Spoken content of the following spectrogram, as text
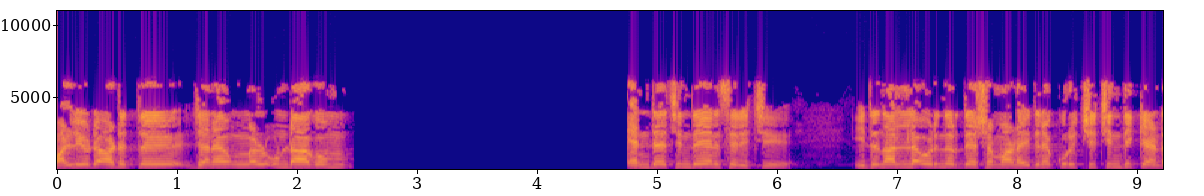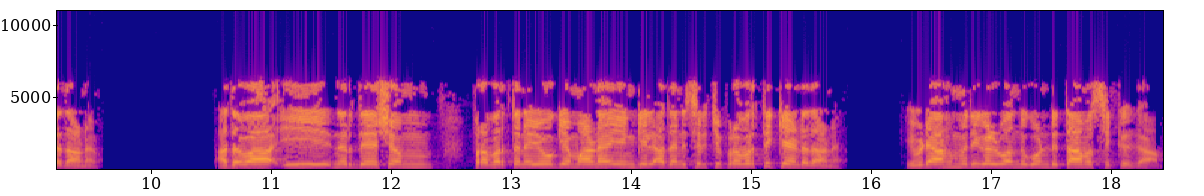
പള്ളിയുടെ അടുത്ത് ജനങ്ങൾ ഉണ്ടാകും. എന്റെ ചിന്തയനുസരിച്ച് ഇത് നല്ല ഒരു നിർദ്ദേശമാണ്. ഇതിനെക്കുറിച്ച് ചിന്തിക്കേണ്ടതാണ്. അഥവാ ഈ നിർദ്ദേശം പ്രവർത്തനയോഗ്യമാണ് എങ്കിൽ അതനുസരിച്ച് പ്രവർത്തിക്കേണ്ടതാണ്. ഇവിടെ അഹമ്മദികൾ വന്നുകൊണ്ട് താമസിക്കുക.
